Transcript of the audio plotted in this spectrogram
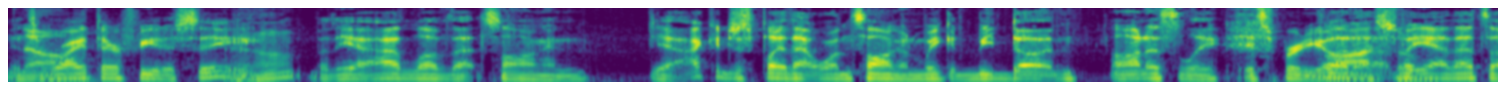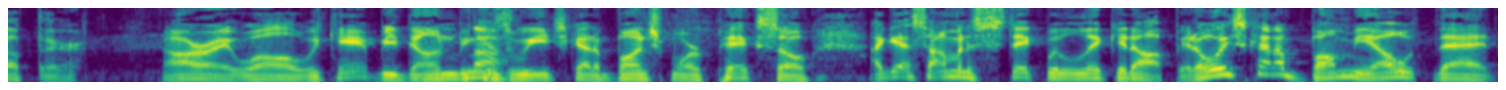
It's No. right there for you to see. No. But yeah, I love that song, and yeah, I could just play that one song and we could be done. Honestly, It's pretty But, uh, awesome. but yeah, that's up there. All right, well, we can't be done because No. we each got a bunch more picks. So I guess I'm going to stick with "Lick It Up." It always kind of bummed me out that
